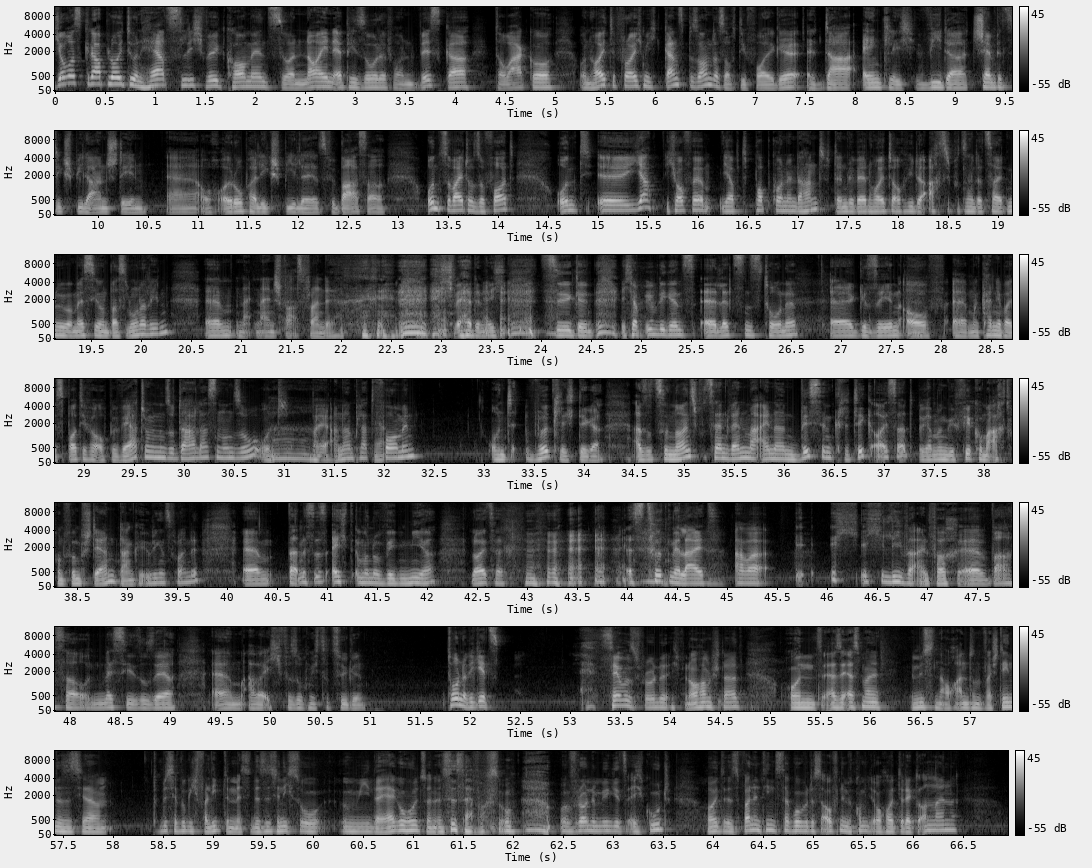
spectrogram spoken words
Jo, was geht ab, Leute, und herzlich willkommen zur neuen Episode von Visca Tobacco. Und heute freue ich mich ganz besonders auf die Folge, äh, da endlich wieder Champions League-Spiele anstehen, äh, auch Europa League-Spiele jetzt für Barca und so weiter und so fort. Und äh, ja, ich hoffe, ihr habt Popcorn in der Hand, denn wir werden heute auch wieder 80% der Zeit nur über Messi und Barcelona reden. Ähm, nein, nein, Spaß, Freunde. ich werde mich zügeln. Ich habe übrigens äh, letztens Tone äh, gesehen auf, äh, man kann ja bei Spotify auch Bewertungen und so dalassen und so und ah, bei anderen Plattformen. Ja. Und wirklich, Digga, also zu 90 Prozent, wenn mal einer ein bisschen Kritik äußert, wir haben irgendwie 4,8 von 5 Sternen, danke übrigens, Freunde, ähm, dann ist es echt immer nur wegen mir. Leute, es tut mir leid, aber ich, ich liebe einfach äh, Barca und Messi so sehr, ähm, aber ich versuche mich zu zügeln. Tone, wie geht's? Servus, Freunde, ich bin auch am Start. Und also erstmal, wir müssen auch Anton verstehen, das ist ja, du bist ja wirklich verliebt in Messi. Das ist ja nicht so irgendwie dahergeholt, sondern es ist einfach so. Und Freunde, mir geht's echt gut. Heute ist Valentinstag, wo wir das aufnehmen. Kommt ja auch heute direkt online.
